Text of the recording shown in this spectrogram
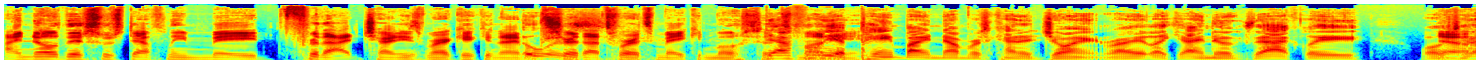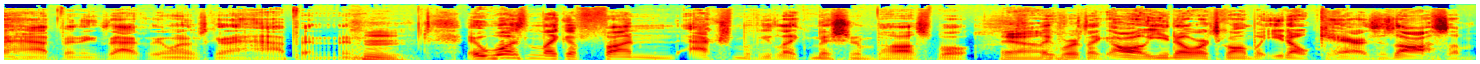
I know this was definitely made for that Chinese market, and I'm sure that's where it's making most of its Definitely a paint by numbers kind of joint, right? Like I knew exactly what was Yeah. going to happen, exactly when it was going to happen. And Hmm. It wasn't like a fun action movie like Mission Impossible. Yeah. Like where it's like, oh, you know where it's going, but you don't care. This is awesome.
